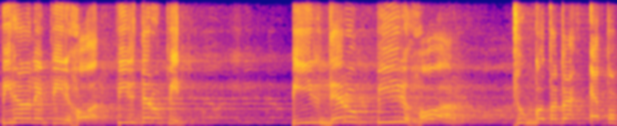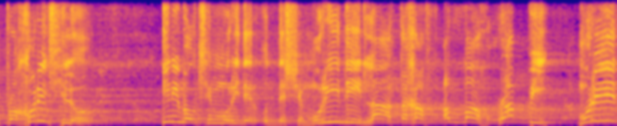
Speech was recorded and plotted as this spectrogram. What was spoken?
পীরানে পীর হওয়ার, পীরদেরও পীর। পীরদেরও পীর হওয়ার যোগ্যতাটা এত প্রখরই ছিল, তিনি বলছেন মুরিদের উদ্দেশ্যে, মুরিদি লা তাখাফ, আল্লাহ রাব্বি, মুরিদ!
